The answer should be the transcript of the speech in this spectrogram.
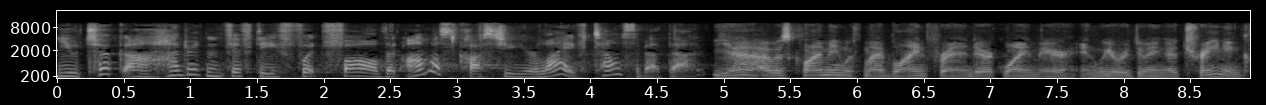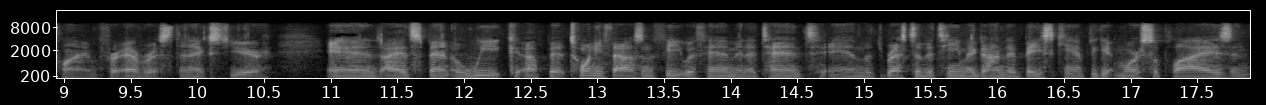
You took a 150 foot fall that almost cost you your life. Tell us about that. Yeah, I was climbing with my blind friend Erik Weihenmayer, and we were doing a training climb for Everest the next year. And I had spent a week up at 20,000 feet with him in a tent, and the rest of the team had gone to base camp to get more supplies. And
